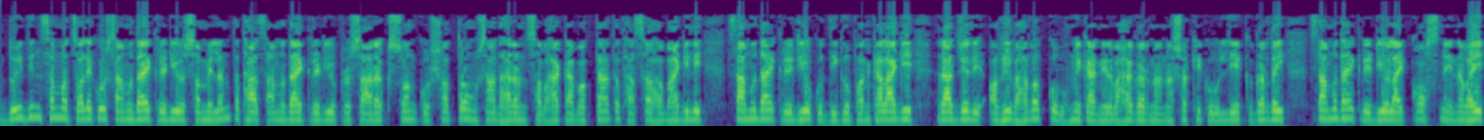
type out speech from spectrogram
दुई दिनसम्म चलेको सामुदायिक रेडियो सम्मेलन तथा सामुदायिक रेडियो प्रसारक संघको सत्रौं साधारण सभाका वक्ता तथा सहभागीले सामुदायिक रेडियोको दिगोपनका लागि राज्यले अभिभावकको भूमिका निर्वाह गर्न नसकेको उल्लेख गर्दै सामुदायिक रेडियोलाई कस्ने नभई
